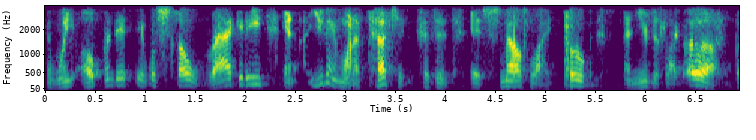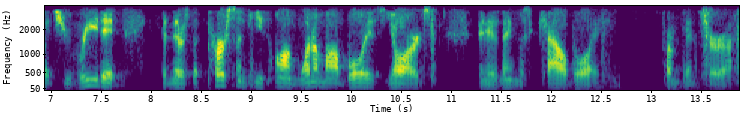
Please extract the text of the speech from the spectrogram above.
and we opened it, it was so raggedy, and you didn't want to touch it because it it smells like poop, and you're just like ugh. But you read it, and there's the person he's on one of my boys' yards, and his name was Cowboy from Ventura.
